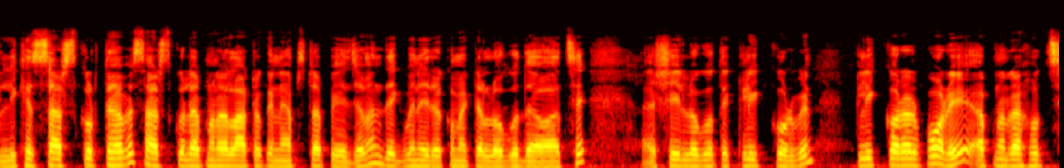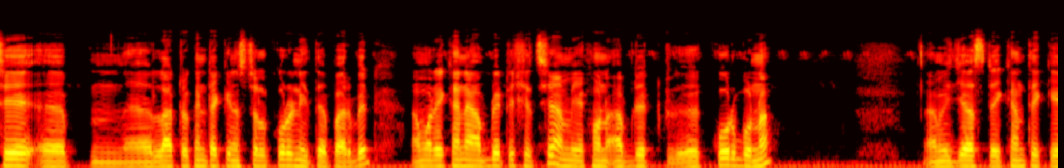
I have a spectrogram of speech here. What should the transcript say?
লিখে সার্চ করতে হবে। সার্চ করলে আপনারা লাটোকেন অ্যাপসটা পেয়ে যাবেন। দেখবেন এরকম একটা লোগো দেওয়া আছে। সেই লোগোতে ক্লিক করবেন। ক্লিক করার পরে আপনারা হচ্ছে আহ, উম, আহ, লা টোকেনটাকে ইনস্টল করে নিতে পারবেন। আমার এখানে আপডেট এসেছে। আমি এখন আপডেট করব না। আমি জাস্ট এখান থেকে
